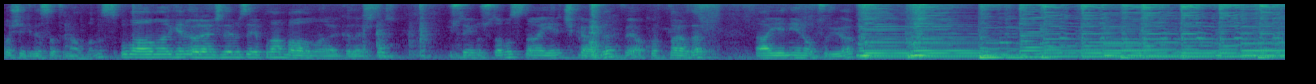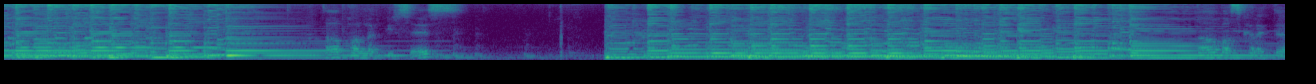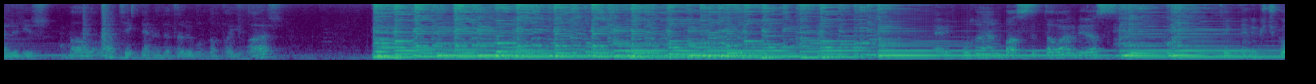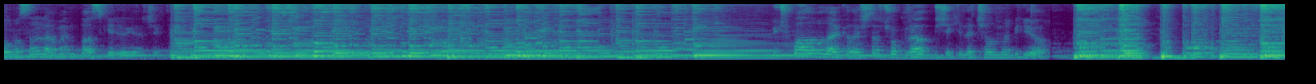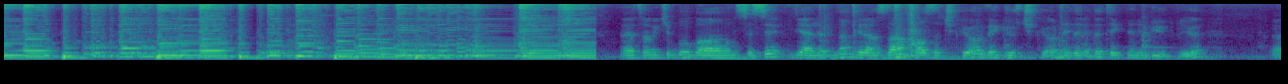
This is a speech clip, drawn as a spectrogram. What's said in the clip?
o şekilde satın almanız. Bu bağlamalar gene öğrencilerimize yapılan bağlamalar arkadaşlar. Hüseyin ustamız daha yeni çıkardı ve akortlar da daha yeni yeni oturuyor. Rağmen bas geliyor gerçekten. Üç bağlama da arkadaşlar çok rahat bir şekilde çalınabiliyor. Tabii ki bu bağlamanın sesi diğerlerinden biraz daha fazla çıkıyor ve gür çıkıyor. Nedeni de teknenin büyüklüğü. Ee,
